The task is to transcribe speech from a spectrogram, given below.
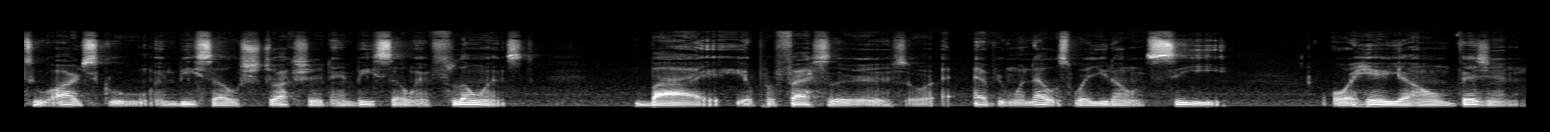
to art school and be so structured and be so influenced by your professors or everyone else where you don't see or hear your own vision.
